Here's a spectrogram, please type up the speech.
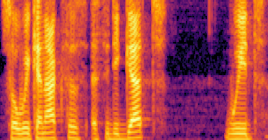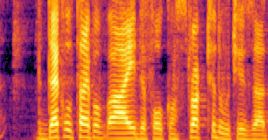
so we can access std_get with the decltype of i default constructed, which is a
